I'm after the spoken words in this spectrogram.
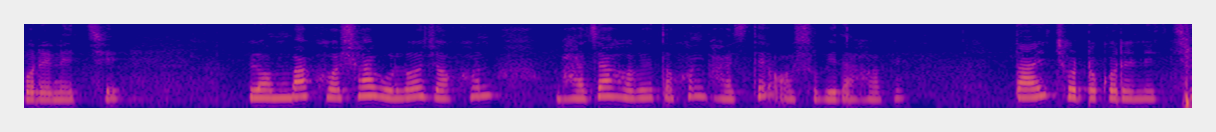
করে নিচ্ছি। লম্বা খোসাগুলো যখন ভাজা হবে তখন ভাজতে অসুবিধা হবে, তাই ছোট করে নিচ্ছি।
